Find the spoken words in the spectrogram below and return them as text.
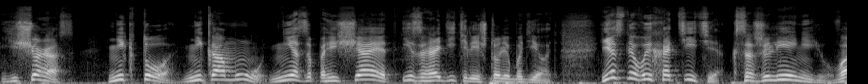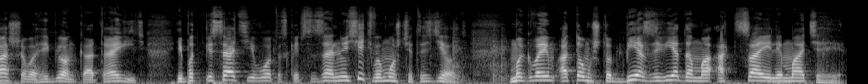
э, еще раз Никто никому не запрещает из родителей что-либо делать. Если вы хотите, к сожалению, вашего ребенка отравить и подписать его, так сказать, в социальную сеть, вы можете это сделать. Мы говорим о том, что без ведома отца или матери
